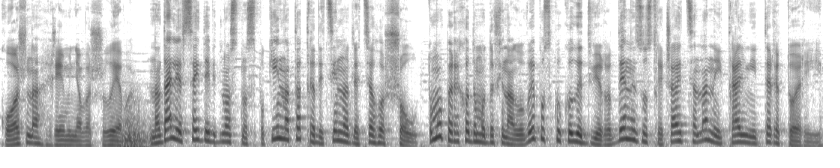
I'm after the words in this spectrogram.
кожна гривня важлива. Надалі все йде відносно спокійно та традиційно для цього шоу. Тому переходимо до фіналу випуску, коли дві родини зустрічаються на нейтральній території.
